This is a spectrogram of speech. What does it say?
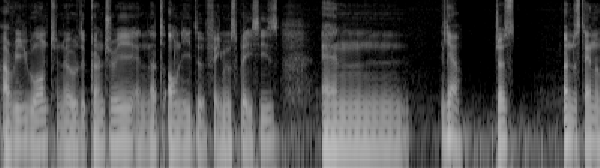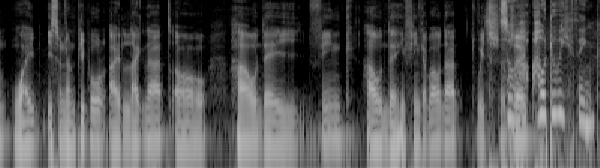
I really want to know the country and not only the famous places, and yeah, just understand why Estonian people are like that or how they think, how they think about that, which So, subject. h- how do we think?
